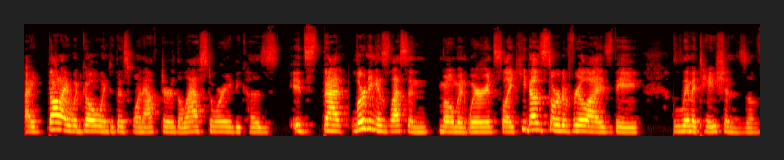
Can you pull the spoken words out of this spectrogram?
I thought I would go into this one after the last story because it's that learning his lesson moment where it's like he does sort of realize the limitations of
